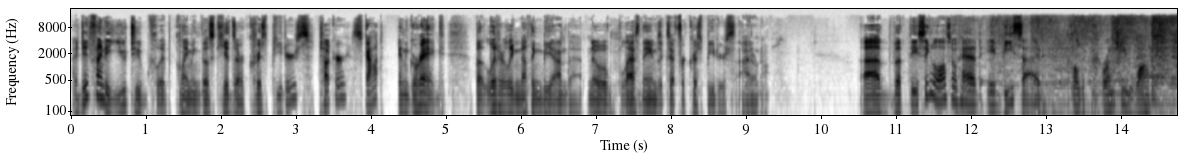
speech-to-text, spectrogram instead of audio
I did find a YouTube clip claiming those kids are Chris Peters, Tucker, Scott, and Greg, but literally nothing beyond that. No last names except for Chris Peters. I don't know. Uh, but the single also had a B side called Crunchy Water.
